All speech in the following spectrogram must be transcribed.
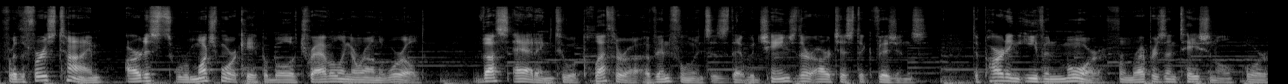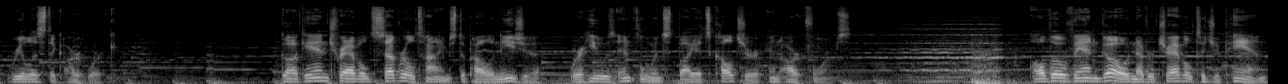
For the first time, artists were much more capable of traveling around the world, thus adding to a plethora of influences that would change their artistic visions departing even more from representational or realistic artwork. Gauguin traveled several times to Polynesia, where he was influenced by its culture and art forms. Although Van Gogh never traveled to Japan,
